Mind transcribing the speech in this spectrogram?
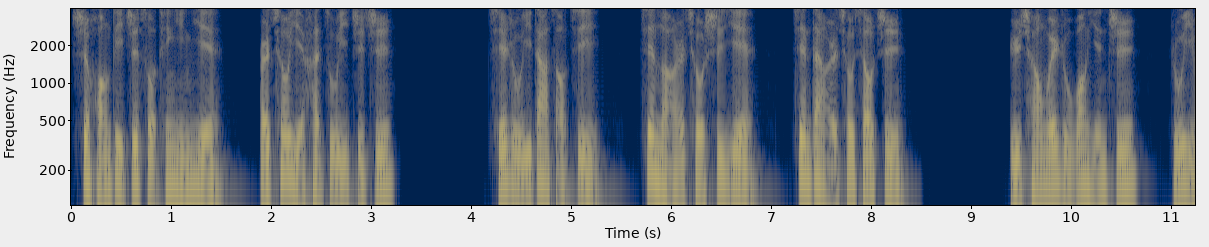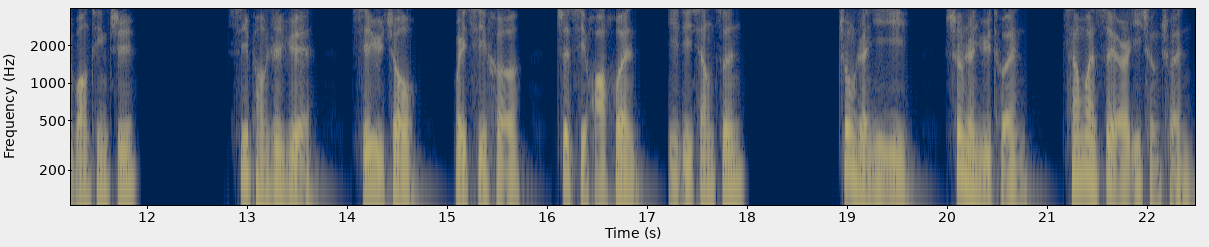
是皇帝之所听盈也，而丘也汉足以知之。且汝一大早计，见卵而求食业，见旦而求消滞。予常为汝妄言之，汝以妄听之。溪旁日月，谐宇宙，为其和。”治其华混，以利相尊。众人异异，圣人于豚，参万岁而一成纯。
